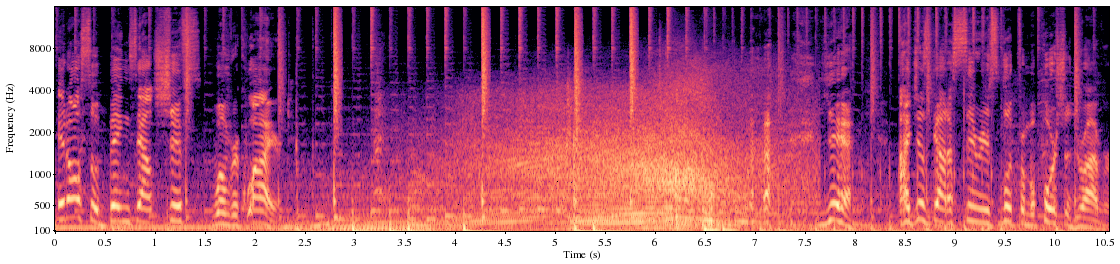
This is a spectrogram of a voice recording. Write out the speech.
it also bangs out shifts when required. yeah, I just got a serious look from a Porsche driver.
